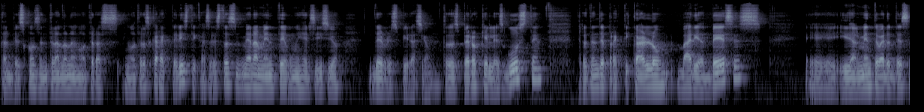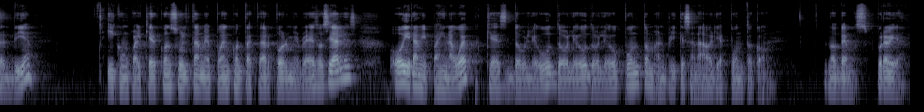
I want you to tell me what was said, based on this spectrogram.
tal vez concentrándonos en otras, en otras características. Esto es meramente un ejercicio de respiración. Entonces espero que les guste, traten de practicarlo varias veces, eh, idealmente varias veces al día. Y con cualquier consulta me pueden contactar por mis redes sociales o ir a mi página web que es www.manriquezanabria.com. Nos vemos. Pura vida.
